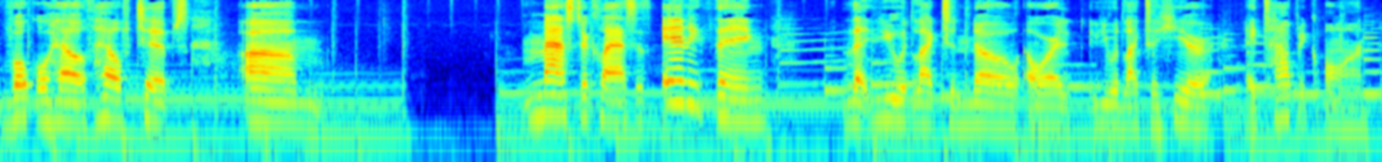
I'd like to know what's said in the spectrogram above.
vocal health health tips um, master classes anything that you would like to know or you would like to hear a topic on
